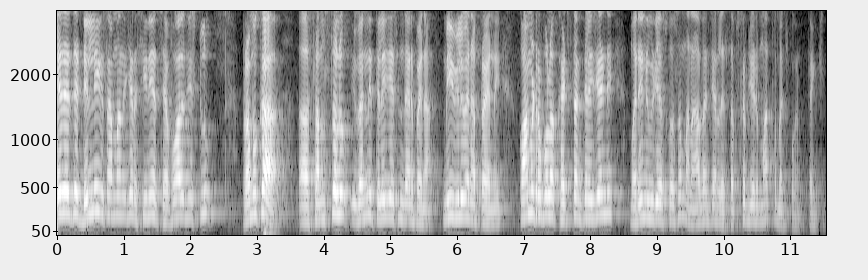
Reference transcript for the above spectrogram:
ఏదైతే ఢిల్లీకి సంబంధించిన సీనియర్ సెఫాలజిస్టులు ప్రముఖ సంస్థలు ఇవన్నీ తెలియజేసిన దానిపైన మీ విలువైన అభిప్రాయాన్ని కామెంట్ రూపంలో ఖచ్చితంగా తెలియజేయండి. మరిన్ని వీడియోస్ కోసం మన ఆదాయం ఛానల్ సబ్స్క్రైబ్ చేయడం మాత్రం మర్చిపోకండి. థ్యాంక్ యూ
